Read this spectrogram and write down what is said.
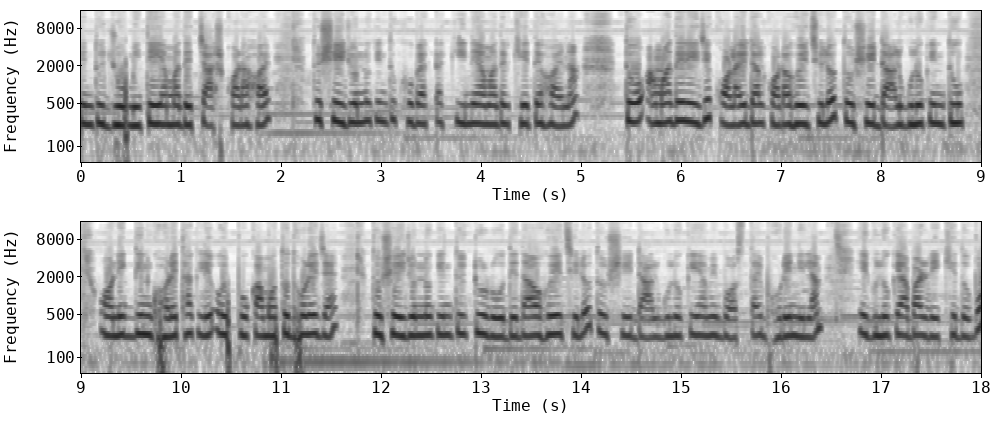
কিন্তু জমিতেই আমাদের চাষ করা হয়। তো সেই জন্য কিন্তু খুব একটা কিনে আমাদের খেতে হয় না। তো আমাদের এই যে কলাই ডাল করা হয়েছিল, তো সেই ডালগুলো কিন্তু অনেক দিন ঘরে থাকলে ওই পোকা মতো ধরে যায়। তো সেই জন্য কিন্তু একটু রোদে দেওয়া হয়েছিল, তো সেই ডালগুলোকেই আমি বস্তায় ভরে নিলাম। এগুলোকে আবার রেখে দেবো।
